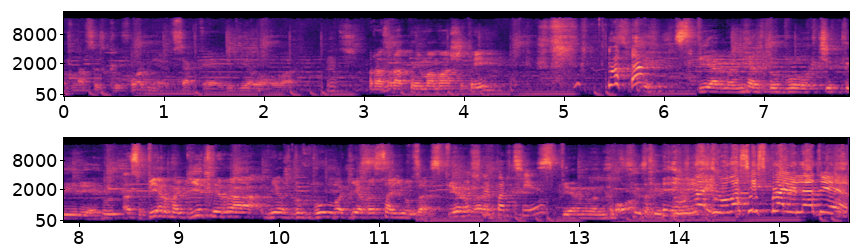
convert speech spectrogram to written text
в нацистской форме всякое выделывала? Развратные мамаши 3. Сперма между булок 4. Сперма Гитлера между булок Евросоюза. Сперма... Партия. Сперма нацистской И у, на- и у нас есть правильный ответ.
